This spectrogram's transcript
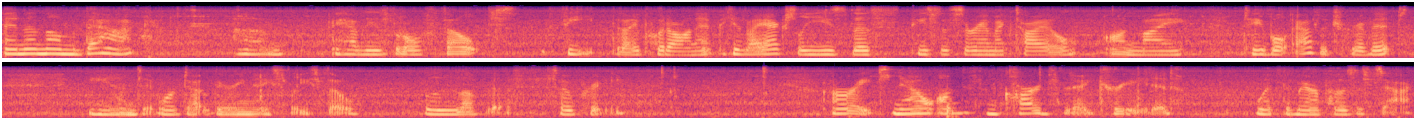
and then on the back, um, I have these little felt feet that I put on it because I actually use this piece of ceramic tile on my table as a trivet and it worked out very nicely. So love this. So pretty. Alright, now on to some cards that I created with the Mariposa stack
